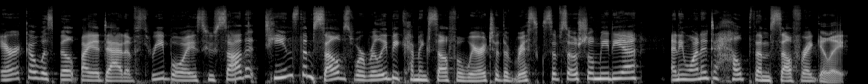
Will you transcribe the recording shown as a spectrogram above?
Erika was built by a dad of three boys who saw that teens themselves were really becoming self aware to the risks of social media, and he wanted to help them self regulate.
